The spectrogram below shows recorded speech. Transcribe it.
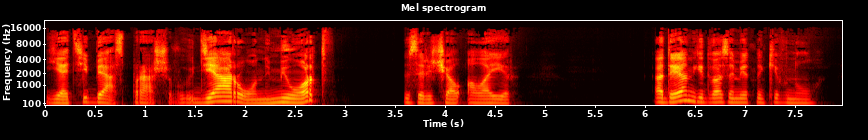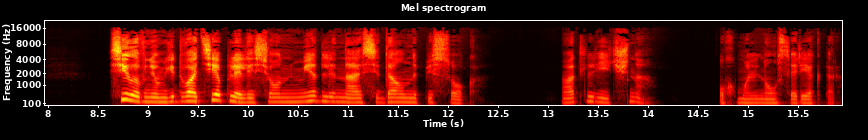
«Я тебя спрашиваю, Диарон мертв?» — зарычал Алаир. Адриан едва заметно кивнул. Силы в нем едва теплились, он медленно оседал на песок. «Отлично», — ухмыльнулся ректор.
